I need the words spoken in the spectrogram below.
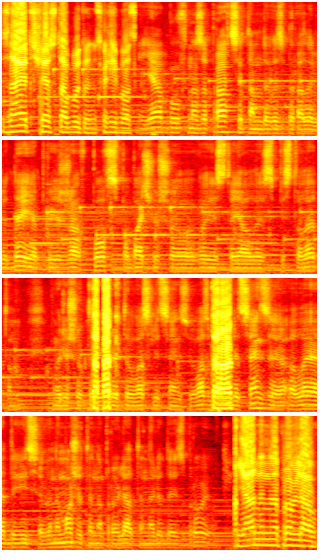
знаєте, що я сюди буду? Ну скажіть, будь ласка. Я був на заправці, там, де ви збирали людей, я приїжджав повз, побачив, що ви стояли з пістолетом, вирішив Так. перевірити у вас ліцензію. У вас Так. була ліцензія, але дивіться, ви не можете направляти на людей зброю. Я не направляв.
